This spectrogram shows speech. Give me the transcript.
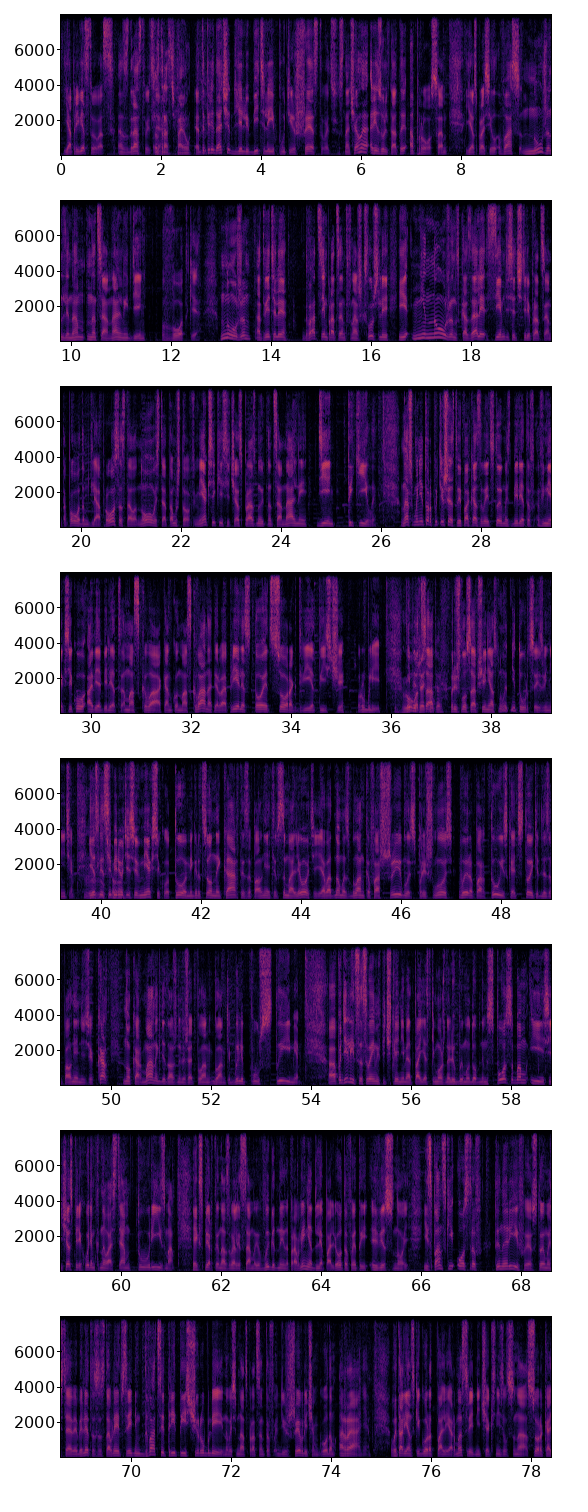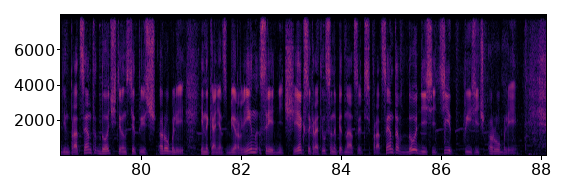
Я приветствую вас. Здравствуйте. Здравствуйте, Павел. Это передача для любителей путешествовать. Сначала результаты опроса. Я спросил вас, нужен ли нам национальный день водки. Нужен, ответили 27% наших слушателей, и не нужен, сказали 74%. Поводом для опроса стала новость о том, что в Мексике сейчас празднуют национальный день текилы. Наш монитор путешествий показывает стоимость билетов в Мексику. Авиабилет Москва, Канкун, Москва на 1 апреля стоит 42 тысячи рублей. Не По WhatsApp пришло сообщение, ну это не Турция, извините. Если ничего. соберетесь в Мексику, то миграционные карты заполняйте в самолете. Я в одном из бланков ошиблась, пришлось в аэропорту искать стойки для заполнения этих карт, но карманы, где должны лежать план- бланки, были пустыми. А, Поделиться своими впечатлениями от поездки можно любым удобным способом. И сейчас переходим к новостям туризма. Эксперты назвали самые выгодные направления для полетов этой весной. Испанский остров Тенерифе. Стоимость авиабилета составляет в среднем 23 тысячи рублей, на 18% дешевле, чем годом ранее. В итальянский город Палермо средний чек снизился на 41% до 14 тысяч рублей. И, наконец, Берлин средний чек сократился на 15% до 10 тысяч рублей.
